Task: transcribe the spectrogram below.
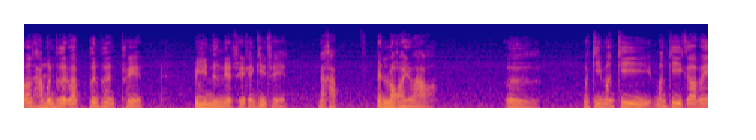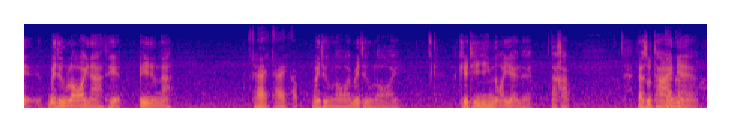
ต้องถามอืมเพื่อนๆว่าเพื่อนๆเทรด ปีหนึ่งเนี่ยเทรดกันกี่เทรดนะครับ เป็นร้อยหรือเปล่า เออ เมื่อกี้มังกี้มังกี้ก็ไม่ไม่ถึงร้อยนะ เทรดปีหนึ่งนะ ใช่ใช่ครับ ไม่ถึงร้อยไม่ถึงร้อยเคทียิ่งน้อยใหญ่เลยนะครับ แต่สุดท้ายแต่ก็เนี่ยใช่ฮะ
